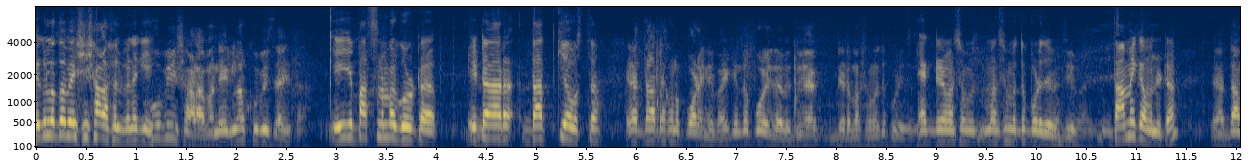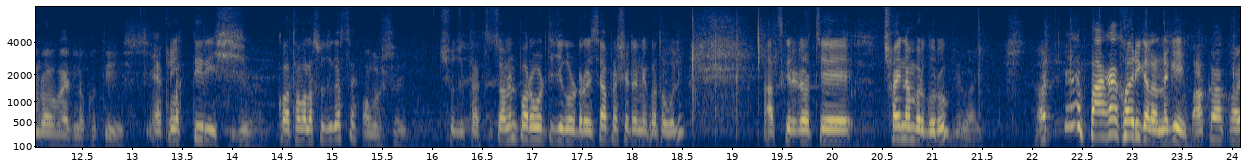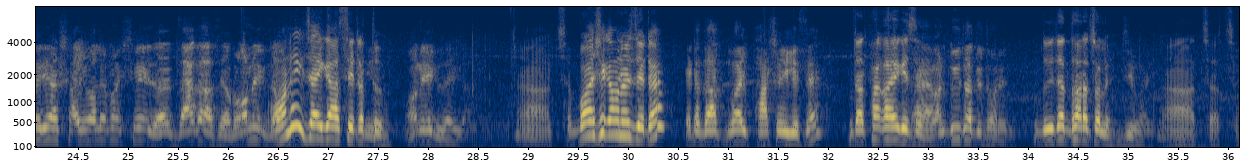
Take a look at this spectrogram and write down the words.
এগুলো তো বেশি সাড়া ফেলবে নাকি? খুবই সাড়া মানে এগুলোর খুবই চাহিদা। এই যে পাঁচ নম্বর গরুটা এটার দাঁত কি অবস্থা? এটার দাঁত এখনও পড়েনি ভাই কিন্তু পড়ে যাবে দুই এক দেড় মাসের মধ্যে পড়ে যাবে। এক দেড় মাসের মাসের মধ্যে পড়ে যাবে? জি ভাই। দামে কেমন এটা? এটার দাম রাখব এক লক্ষ তিরিশ। এক লাখ তিরিশ। জি ভাই। কথা বলার সুযোগ আছে? অবশ্যই। সুযোগ থাকছে। চলেন পরবর্তী যে গরুটা রয়েছে আপনার সেটা নিয়ে কথা বলি। আজকের এটা হচ্ছে ছয় নম্বর গরু। জি ভাই। পাকা খয়েরি কালার নাকি? পাকা খয়রি আর জায়গা আছে আর অনেক জায়গা। অনেক জায়গা আছে এটা তো। অনেক জায়গা। আচ্ছা বয়সে কেমন হয়েছে এটা? এটা দাঁত ভাই ফাঁস হয়ে গেছে। দাঁত ফাঁকা হয়ে গেছে? হ্যাঁ মানে দুই দাঁতই ধরেন। দুই দাঁত ধরা চলে? জি ভাই। আচ্ছা আচ্ছা।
